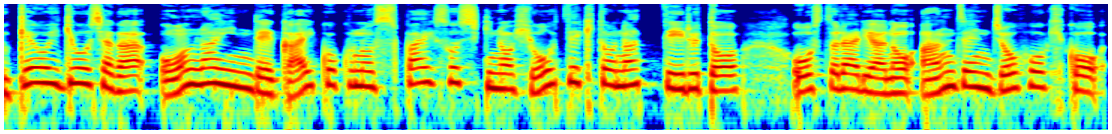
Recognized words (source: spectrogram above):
請負業者がオンラインで外国のスパイ組織の標的となっていると、オーストラリアの安全情報機構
